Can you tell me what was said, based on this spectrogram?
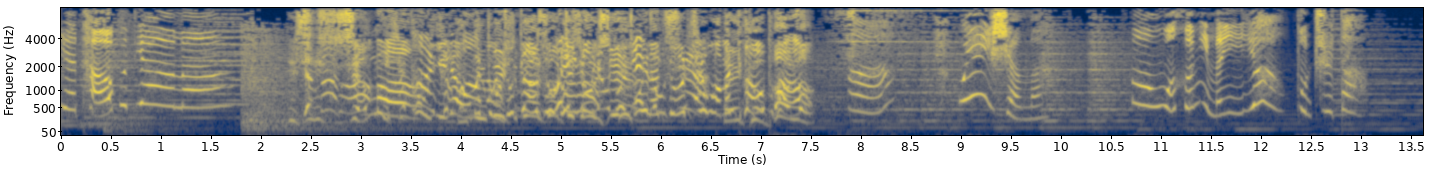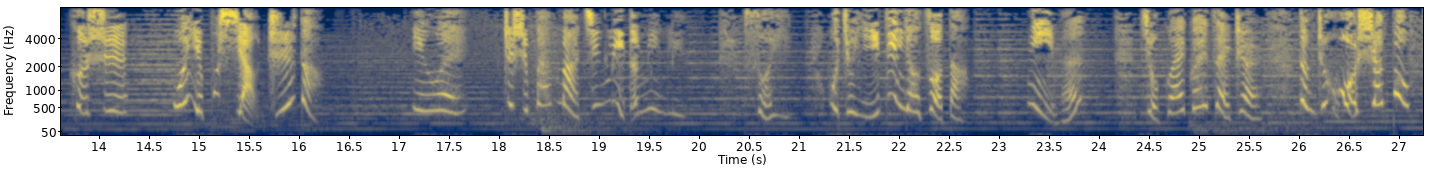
也逃不掉了！什么？什么？你让我们堵住高速公路，是为了阻止我们逃跑？啊？为什么？哦，我和你们一样不知道，可是我也不想知道，因为这是斑马经理的命令，所以我就一定要做到。你们就乖乖在这儿等着火山爆发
